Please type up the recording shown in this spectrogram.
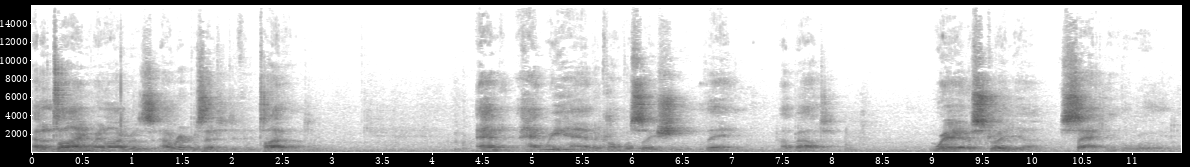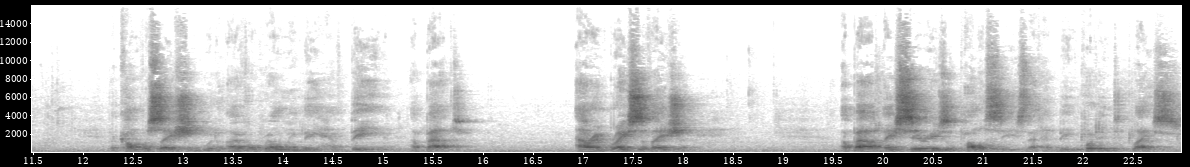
at a time when I was our representative in Thailand. And had we had a conversation then about where Australia sat in the world, the conversation would overwhelmingly have been about our embrace of Asia, about a series of policies that had been put into place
